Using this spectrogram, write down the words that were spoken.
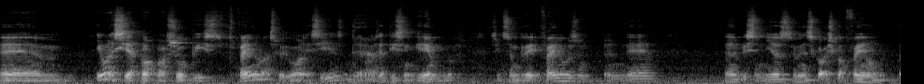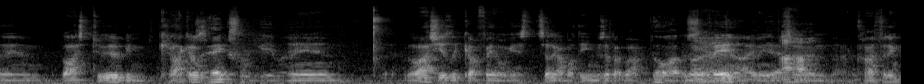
Um, you want to see a proper showpiece final. That's what you want to see, isn't it? Yeah. It's a decent game. We've seen some great finals in, in um, uh, recent years. I mean, the Scottish Cup final, um, the last two have been crackers. Excellent game. eh? Um, the last year's League Cup final against Celtic Aberdeen was a bit of a Oh, that was another yeah, event. yeah, I mean, yeah. Uh-huh. um, clattering.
